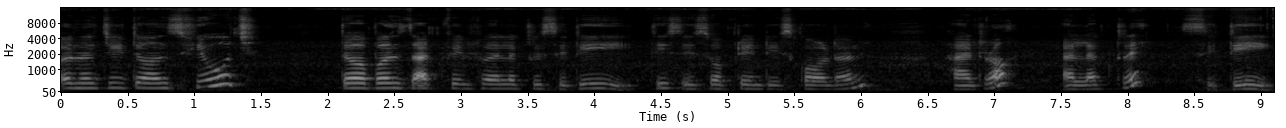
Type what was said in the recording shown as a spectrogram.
energy turns huge turbines that fill for electricity this is obtained is called an hydroelectricity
